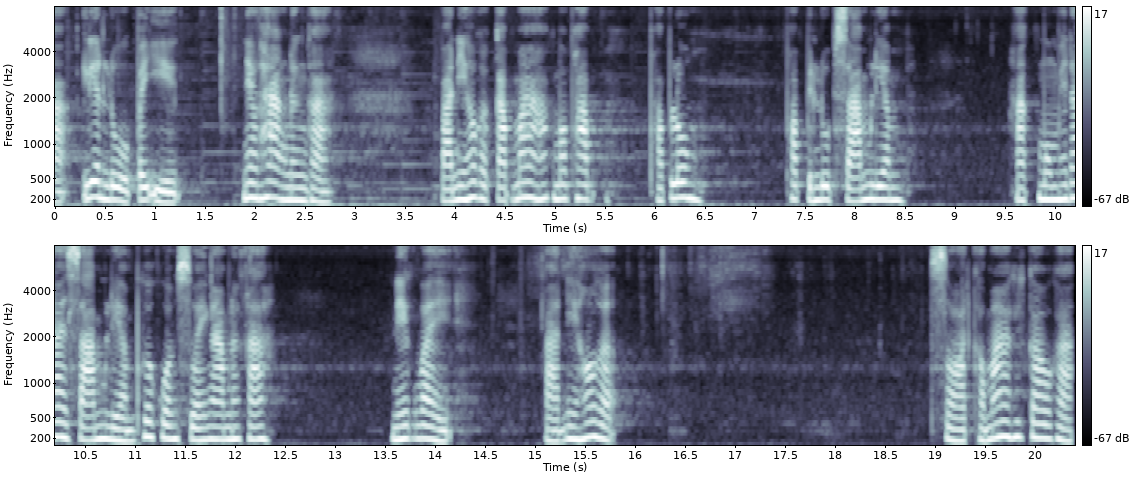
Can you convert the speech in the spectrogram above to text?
กะเรียนรู้ไปอีก แนวทางหนึ่งค่ะป่านนี้เฮาก็กลับมาฮาก็มาพับพับลง พับเป็นรูปสามเหลี่ยม หักมุมให้ได้สามเหลี่ยมเพื่อความสวยงามนะคะ เน็กไว้ปาดนี้เขาก็สอดเข้ามาคือเก่าค่ะ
